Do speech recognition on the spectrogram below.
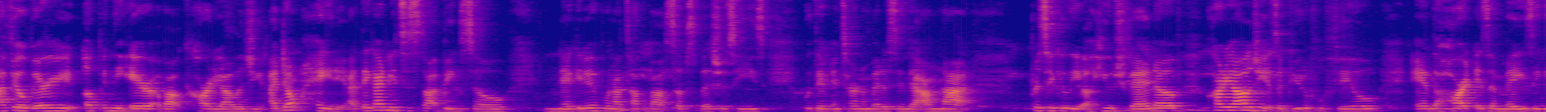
I feel very up in the air about cardiology. I don't hate it. I think I need to stop being so negative when I talk about subspecialties within internal medicine that I'm not particularly a huge fan of. Cardiology is a beautiful field and the heart is amazing.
